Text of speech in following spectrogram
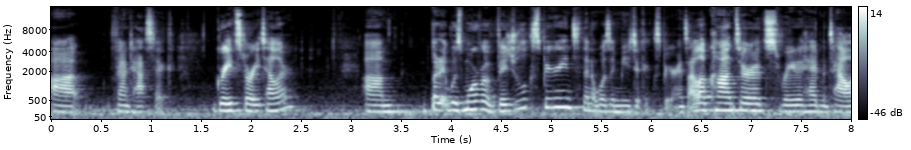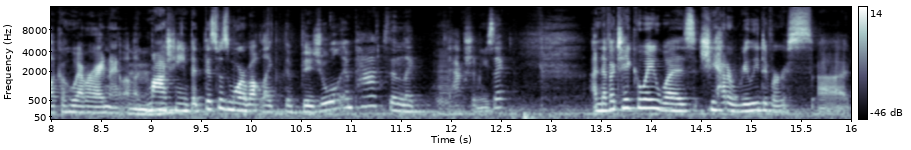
uh, fantastic. Great storyteller. Um, but it was more of a visual experience than it was a music experience. I love concerts, Radiohead, Metallica, whoever, and I love like moshing, but this was more about like the visual impact than like the actual music. Another takeaway was she had a really diverse uh,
